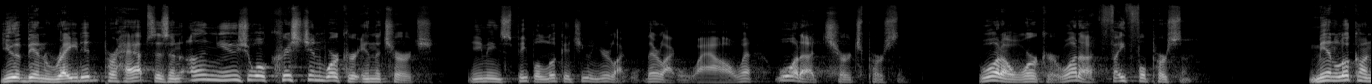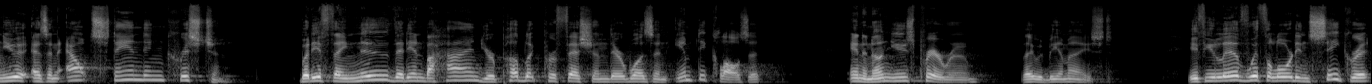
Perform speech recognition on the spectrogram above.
You have been rated, perhaps, as an unusual Christian worker in the church. He means people look at you and you're like, they're like, wow, what, what a church person. What a worker. What a faithful person. Men look on you as an outstanding Christian. But if they knew that in behind your public profession there was an empty closet and an unused prayer room, they would be amazed. If you live with the Lord in secret,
